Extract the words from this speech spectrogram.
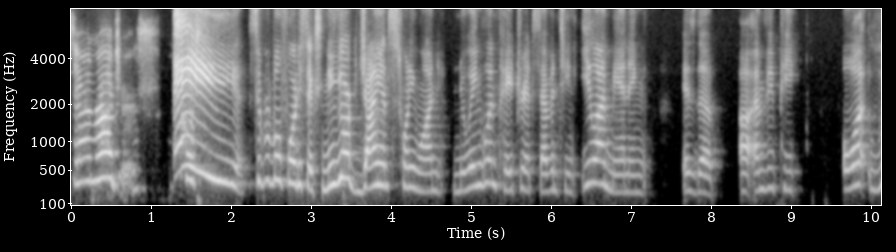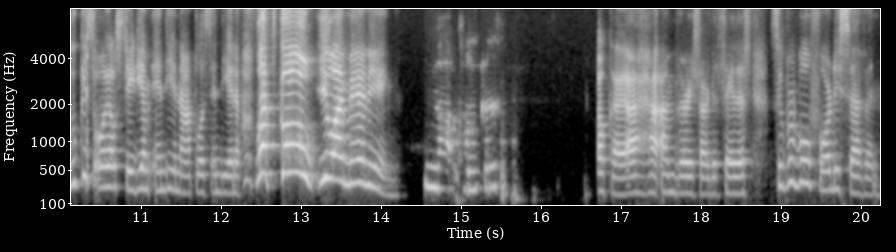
It's Aaron Rodgers. Hey! Super Bowl 46, New York Giants 21, New England Patriots 17. Eli Manning is the uh, MVP. O- Lucas Oil Stadium, Indianapolis, Indiana. Let's go, Eli Manning. Not clunker. Okay, I ha- I'm very sorry to say this. Super Bowl 47.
